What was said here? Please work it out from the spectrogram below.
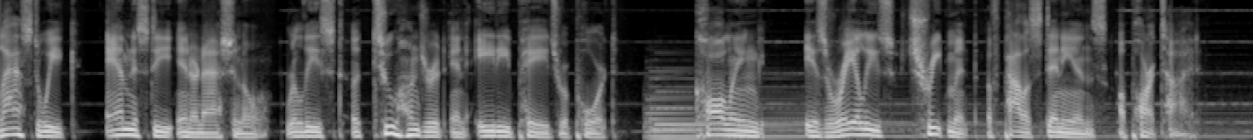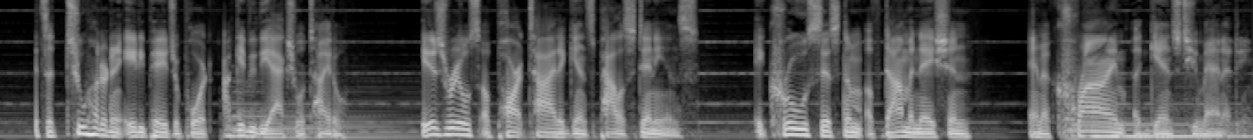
last week, Amnesty International released a 280 page report calling Israelis' treatment of Palestinians apartheid. It's a 280 page report. I'll give you the actual title Israel's Apartheid Against Palestinians, a cruel system of domination and a crime against humanity.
